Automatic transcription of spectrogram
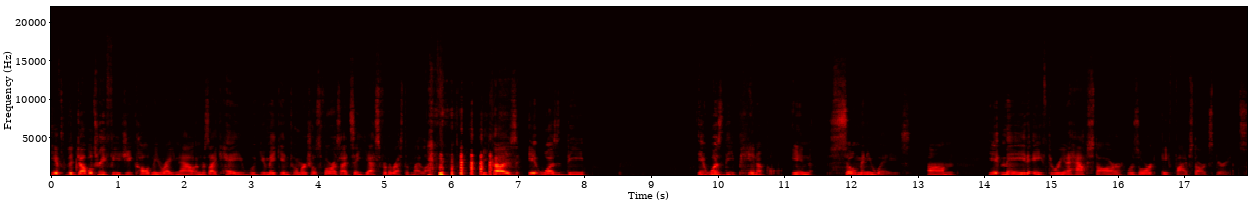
if the DoubleTree Fiji called me right now and was like, "Hey, will you make infomercials for us?" I'd say yes for the rest of my life because it was the it was the pinnacle in so many ways. Um, it made a three and a half star resort a five star experience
